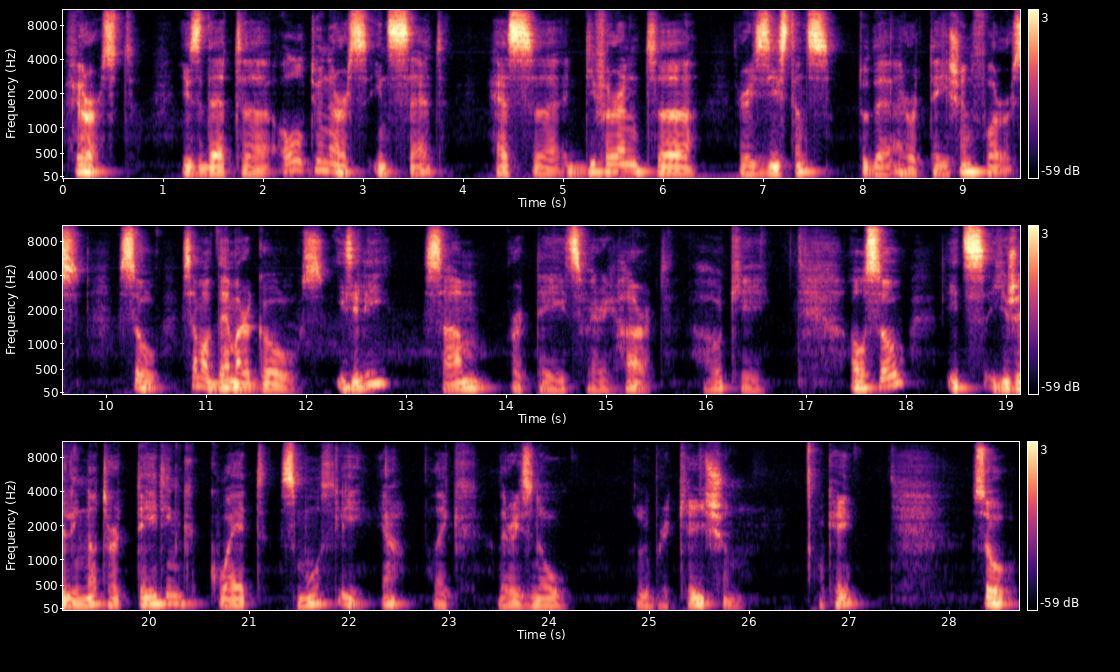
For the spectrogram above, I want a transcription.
First, is that uh, all tuners in set has uh, different uh, resistance to the rotation force so some of them are goes easily, some rotates very hard. Okay. Also, it's usually not rotating quite smoothly. Yeah, like there is no lubrication. Okay. So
